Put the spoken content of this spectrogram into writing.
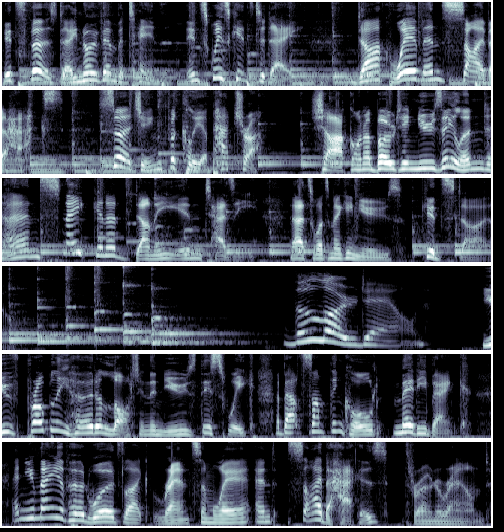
It's Thursday, November 10. In Squiz Kids Today, dark web and cyber hacks, searching for Cleopatra, shark on a boat in New Zealand, and snake in a dunny in Tassie. That's what's making news, kids style. The Lowdown. You've probably heard a lot in the news this week about something called Medibank, and you may have heard words like ransomware and cyber hackers thrown around.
